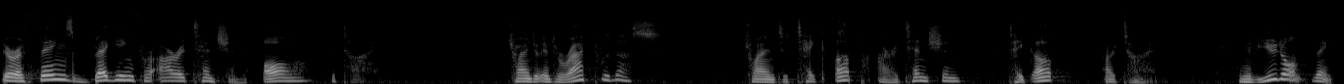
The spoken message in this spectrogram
there are things begging for our attention all the time, trying to interact with us, trying to take up our attention, take up our time. And if you don't think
